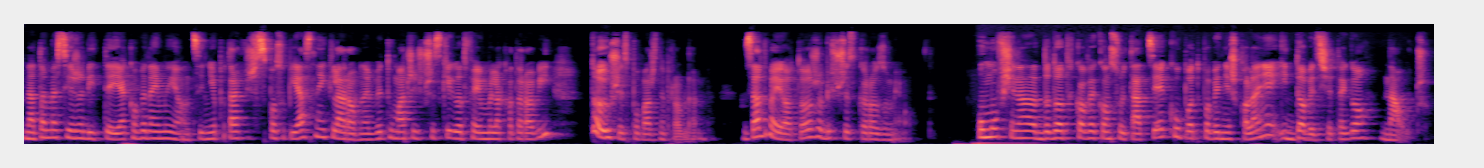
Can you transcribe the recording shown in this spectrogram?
Natomiast jeżeli ty, jako wynajmujący, nie potrafisz w sposób jasny i klarowny wytłumaczyć wszystkiego twojemu lokatorowi, to już jest poważny problem. Zadbaj o to, żebyś wszystko rozumiał. Umów się na dodatkowe konsultacje, kup odpowiednie szkolenie i dowiedz się tego, naucz.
